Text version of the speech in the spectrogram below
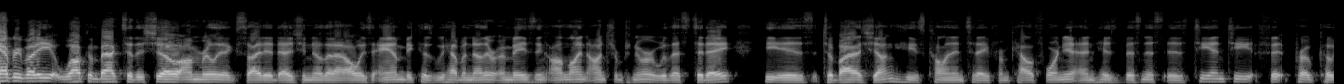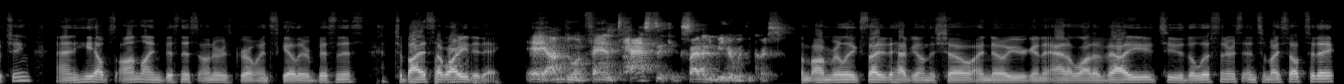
everybody, welcome back to the show. I'm really excited, as you know, that I always am, because we have another amazing online entrepreneur with us today. He is Tobias Young. He's calling in today from California, and his business is TNT Fit Pro Coaching, and he helps online business owners grow and scale their business. Tobias, how are you today? Hey, I'm doing fantastic. Excited to be here with you, Chris. I'm, I'm really excited to have you on the show. I know you're going to add a lot of value to the listeners and to myself today.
